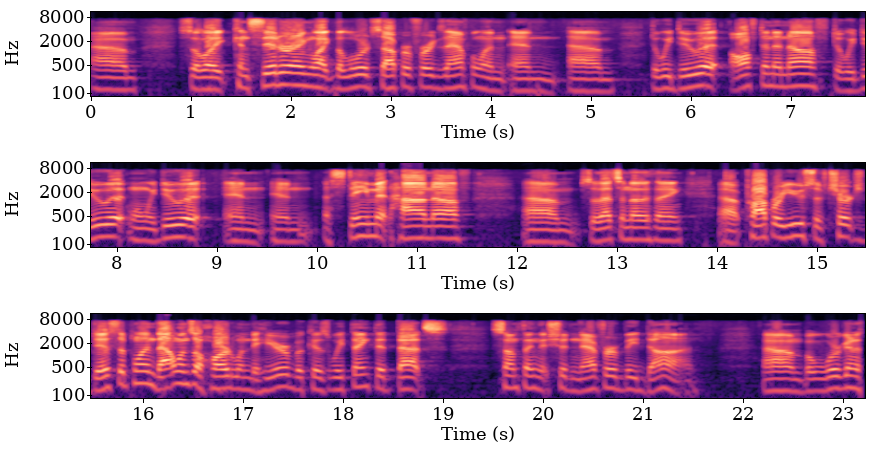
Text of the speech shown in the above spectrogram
Um, so, like considering like the Lord's Supper, for example, and and um, do we do it often enough? Do we do it when we do it and and esteem it high enough? Um, so that's another thing. Uh, proper use of church discipline. That one's a hard one to hear because we think that that's something that should never be done. Um, but we're gonna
